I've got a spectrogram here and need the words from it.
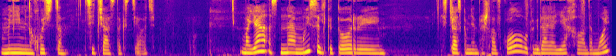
Мне именно хочется сейчас так сделать. Моя основная мысль, которая сейчас ко мне пришла в голову, когда я ехала домой,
